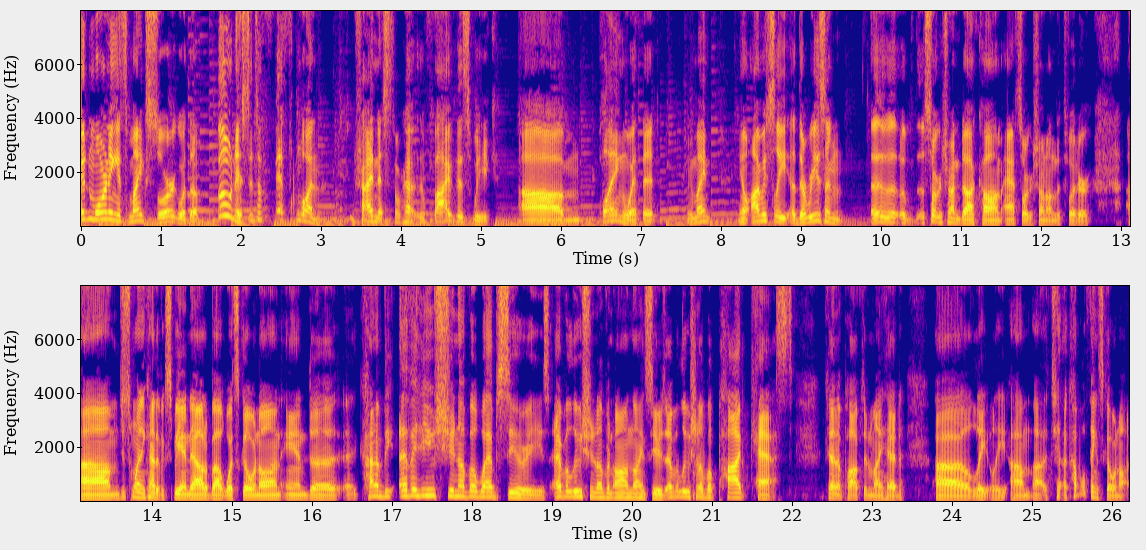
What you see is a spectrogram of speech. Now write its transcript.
Good morning, it's Mike Sorg with a bonus. It's a fifth one. I'm trying this. We're having five this week. Um, playing with it. We might, you know, obviously uh, the reason uh, uh Sorgatron.com at Sorgatron on the Twitter. Um, just want to kind of expand out about what's going on and uh, kind of the evolution of a web series, evolution of an online series, evolution of a podcast. Kind of popped in my head uh, lately. Um, uh, a couple things going on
